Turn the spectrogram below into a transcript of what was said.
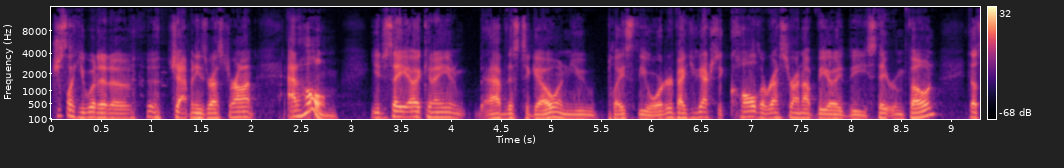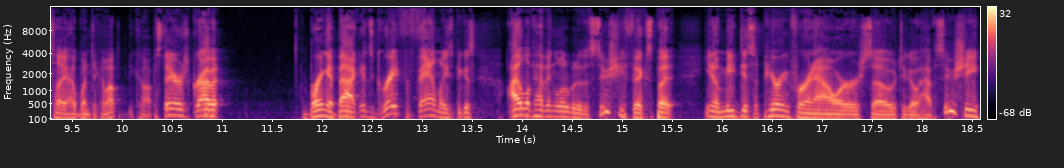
just like you would at a Japanese restaurant at home. You just say, uh, "Can I have this to go?" and you place the order. In fact, you can actually call the restaurant up via the stateroom phone. They'll tell you when to come up. You come upstairs, grab it, bring it back. It's great for families because I love having a little bit of the sushi fix, but you know, me disappearing for an hour or so to go have sushi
